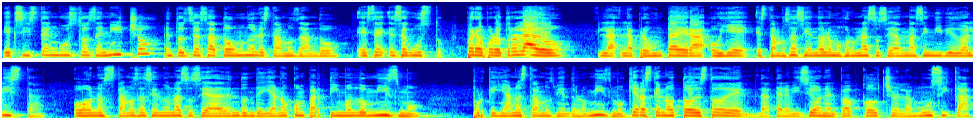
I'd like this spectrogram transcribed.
y existen gustos de nicho, entonces a todo mundo le estamos dando ese, ese gusto. Pero por otro lado, la, la pregunta era, oye, ¿estamos haciendo a lo mejor una sociedad más individualista? ¿O nos estamos haciendo una sociedad en donde ya no compartimos lo mismo? porque ya no estamos viendo lo mismo. Quieras que no, todo esto de la televisión, el pop culture, la música,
